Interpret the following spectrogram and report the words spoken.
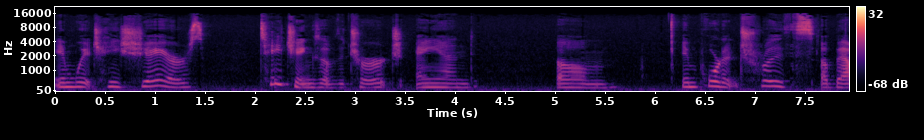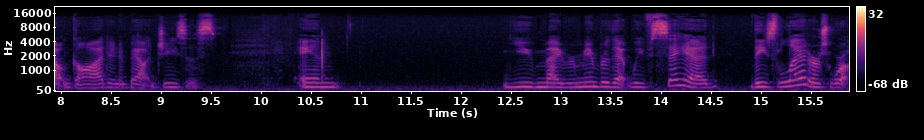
in which he shares teachings of the church and um, important truths about God and about Jesus. And you may remember that we've said these letters were,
